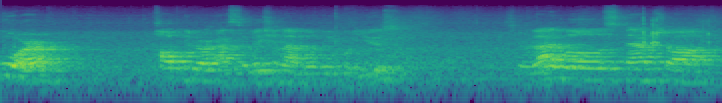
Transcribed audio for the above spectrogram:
four popular isolation level people use. So reliable, snapshot,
